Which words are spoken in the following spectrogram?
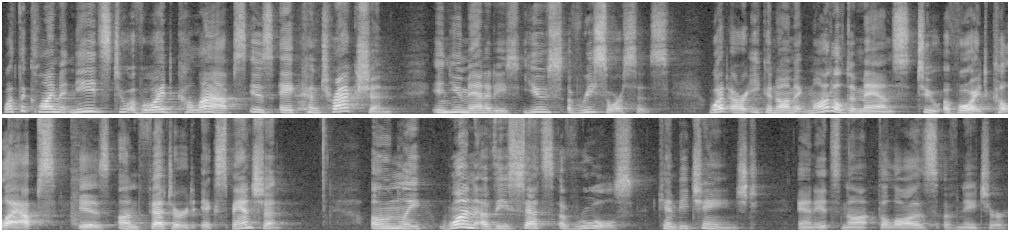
what the climate needs to avoid collapse is a contraction in humanity's use of resources. What our economic model demands to avoid collapse is unfettered expansion. Only one of these sets of rules can be changed, and it's not the laws of nature.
